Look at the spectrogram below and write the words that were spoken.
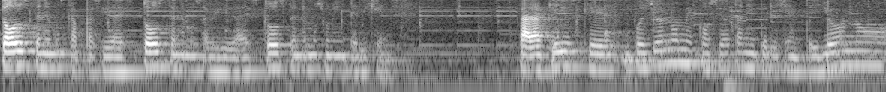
Todos tenemos capacidades, todos tenemos habilidades, todos tenemos una inteligencia. Para aquellos que, pues yo no me considero tan inteligente, yo no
